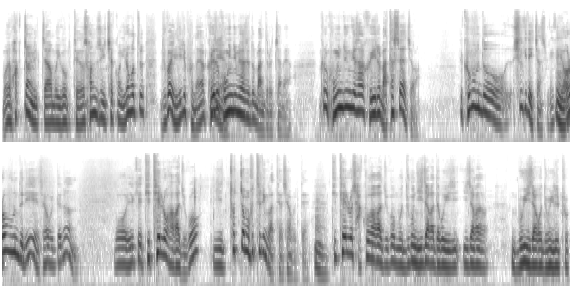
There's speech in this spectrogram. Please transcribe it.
뭐 확정 일자 뭐 이거부터 해서 선순위 채권 이런 것들 누가 일일이 보나요? 그래서 네. 공인중개사제도를 만들었잖아요. 그럼 공인중개사가 그 일을 맡았어야죠. 그 부분도 실기돼 있지 않습니까? 그러니까 음. 여러 부분들이 제가 볼 때는 뭐 이렇게 디테일로 가가지고 이 초점을 흐트린 것 같아요. 제가 볼 때. 음. 디테일로 자꾸 가가지고 뭐 누군 이자가 되고 이자가 무이자고 누군 1%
